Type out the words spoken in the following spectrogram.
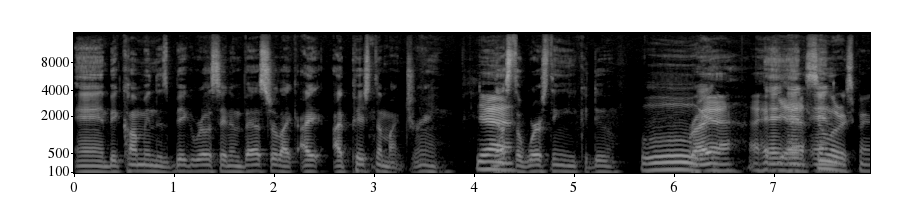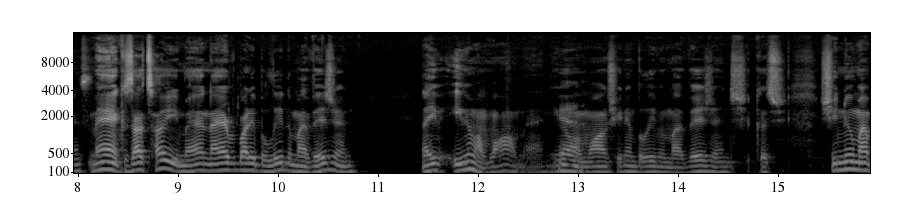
and becoming this big real estate investor, like I I pitched them my dream. Yeah. And that's the worst thing you could do. Ooh, right? yeah. I, and, yeah, and, similar and, experience. Man, because I tell you, man, not everybody believed in my vision. Even my mom, man, even yeah. my mom, she didn't believe in my vision because she, she, knew my,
